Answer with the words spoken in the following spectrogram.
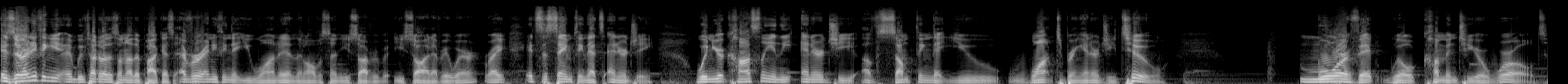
is there anything and we've talked about this on other podcasts ever anything that you wanted and then all of a sudden you saw you saw it everywhere right? It's the same thing. That's energy. When you're constantly in the energy of something that you want to bring energy to more of it will come into your world.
